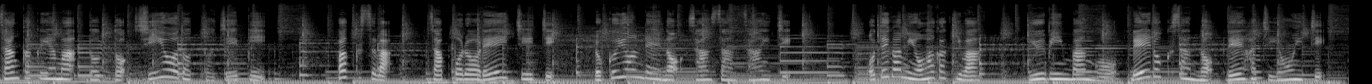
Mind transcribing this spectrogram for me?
三角山 .co.jp ファックスは札幌011-640-3331お手紙おはがきは郵便番号063-0841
